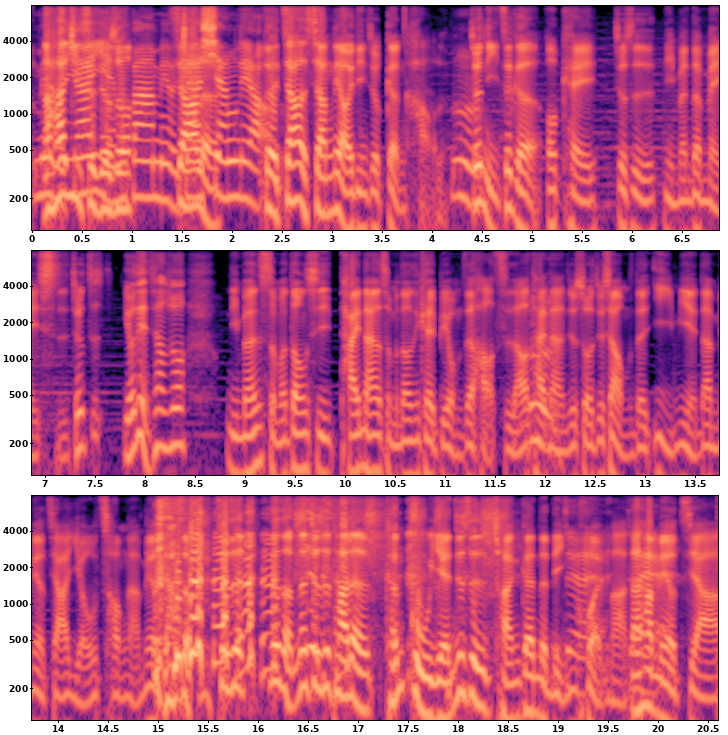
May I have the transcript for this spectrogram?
那他意思就是说没有加香料，对，加了香料一定就更好了。嗯、就你这个 OK，就是你们的美食，就这有点像说。你们什么东西？台南有什么东西可以比我们这好吃？然后台南人就说，就像我们的意面，但没有加油葱啊，没有加什么，就是那种，那就是它的可能古盐就是传根的灵魂嘛，但他没有加，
